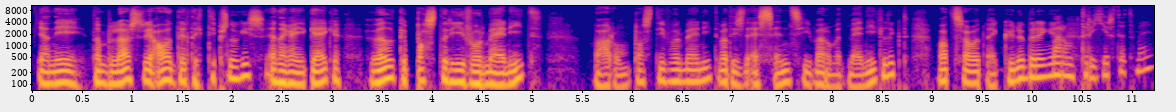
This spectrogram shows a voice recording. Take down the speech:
Ja, nee, dan beluister je alle 30 tips nog eens en dan ga je kijken, welke past er hier voor mij niet? Waarom past die voor mij niet? Wat is de essentie waarom het mij niet lukt? Wat zou het mij kunnen brengen? Waarom triggert het mij?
